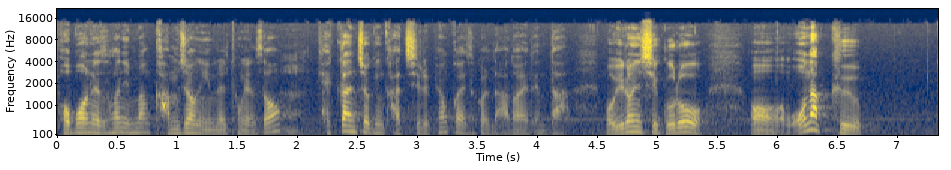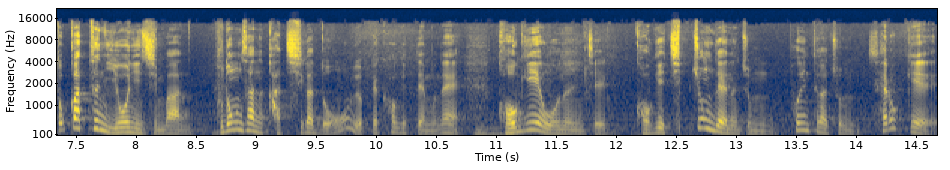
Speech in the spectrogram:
법원에서 선임한 감정인을 통해서 어. 객관적인 가치를 평가해서 그걸 나눠야 된다 뭐 이런 식으로 어 워낙 그 똑같은 이혼이지만 부동산 가치가 너무 몇백하기 때문에 음. 거기에 오는 이제 거기에 집중되는 좀 포인트가 좀 새롭게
